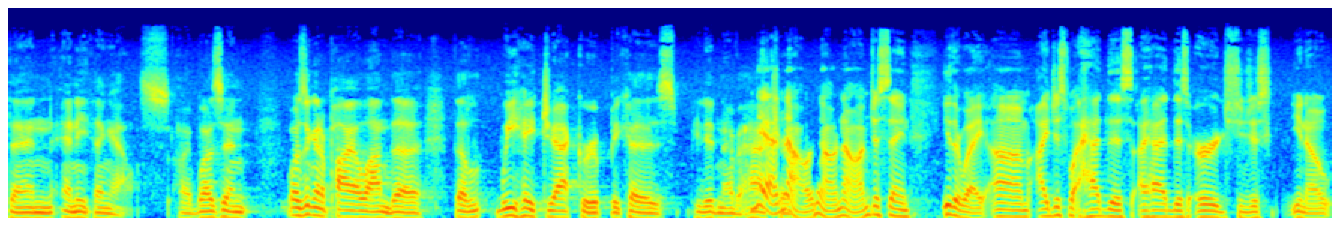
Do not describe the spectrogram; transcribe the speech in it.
than anything else. I wasn't wasn't going to pile on the the we hate Jack group because he didn't have a hat Yeah, trick. no, no, no. I'm just saying. Either way, um, I just had this. I had this urge to just, you know,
